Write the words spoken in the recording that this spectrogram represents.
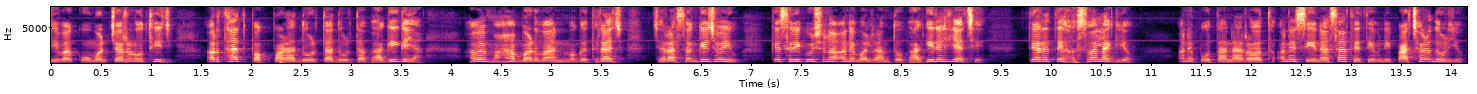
જેવા કોમળ ચરણોથી જ અર્થાત પગપાળા દોડતા દોડતા ભાગી ગયા. હવે મહાબળવાન મગધરાજ જરાસંઘે જોયું કે શ્રી કૃષ્ણ અને બલરામ તો ભાગી રહ્યા છે, ત્યારે તે હસવા લાગ્યો અને પોતાના રથ અને સેના સાથે તેમની પાછળ દોડ્યો.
